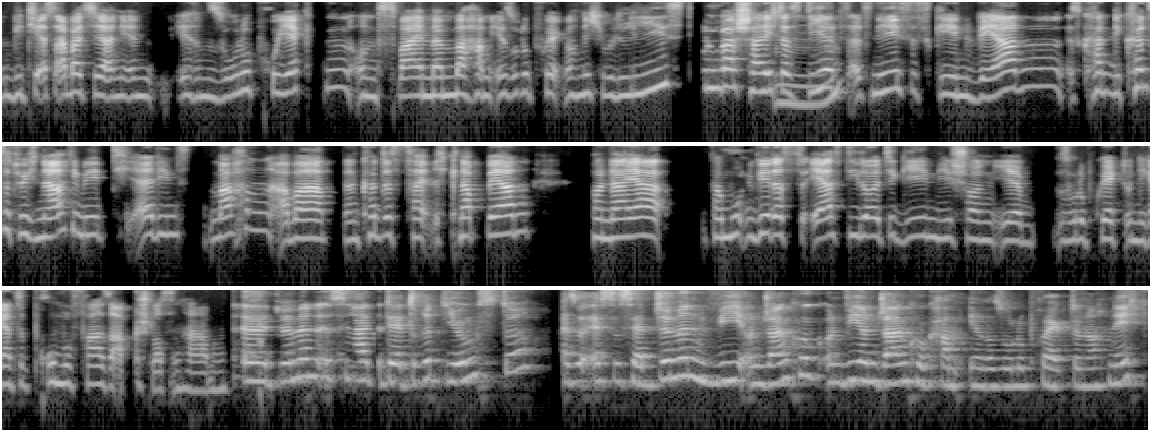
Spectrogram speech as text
BTS arbeitet ja an ihren, ihren Solo-Projekten und zwei Member haben ihr Solo-Projekt noch nicht released. Unwahrscheinlich, dass die Mhm. jetzt als nächstes gehen werden. Es kann, die können es natürlich nach dem Militärdienst machen, aber dann könnte es zeitlich knapp werden. Von daher vermuten wir, dass zuerst die Leute gehen, die schon ihr Solo-Projekt und die ganze Promo-Phase abgeschlossen haben. Äh, Jimin ist ja der drittjüngste. Also es ist ja Jimin, V und Jungkook und V und Jungkook haben ihre Solo-Projekte noch nicht.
